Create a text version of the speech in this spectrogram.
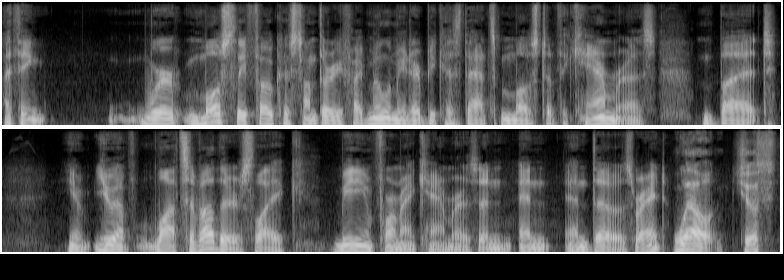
I think we're mostly focused on 35 millimeter because that's most of the cameras, but you know you have lots of others like medium format cameras and and and those right? Well just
